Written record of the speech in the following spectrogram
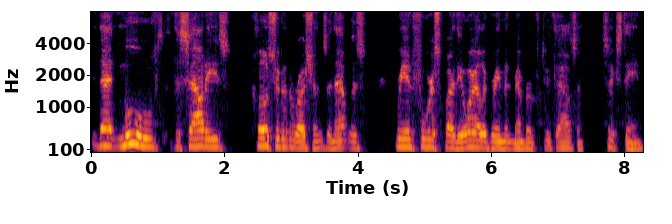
that moved the Saudis closer to the Russians, and that was reinforced by the oil agreement, member of 2016.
